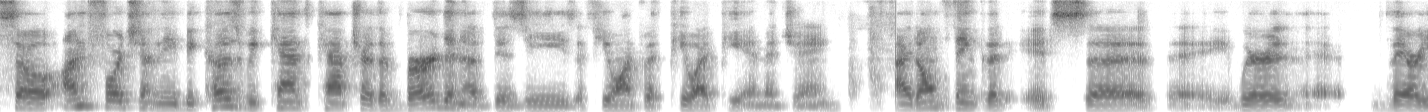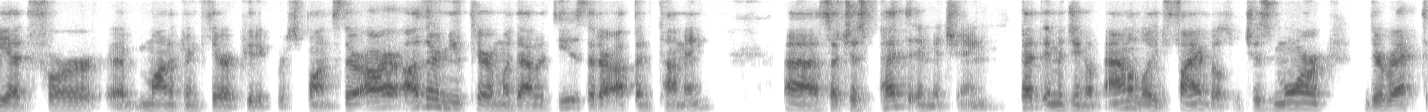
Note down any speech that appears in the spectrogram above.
So, unfortunately, because we can't capture the burden of disease, if you want, with PYP imaging, I don't think that it's uh, we're there yet for uh, monitoring therapeutic response. There are other nuclear modalities that are up and coming uh, such as PET imaging, PET imaging of amyloid fibrils, which is more direct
